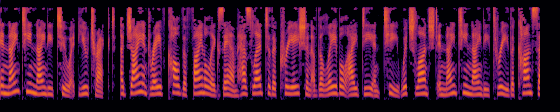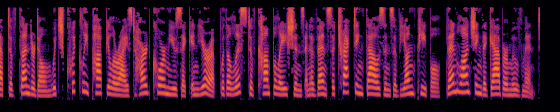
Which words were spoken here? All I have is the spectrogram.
In 1992 at Utrecht, a giant rave called The Final Exam has led to the creation of the label ID&T which launched in 1993 the concept of Thunderdome which quickly popularized hardcore music in Europe with a list of compilations and events attracting thousands of young people, then launching the Gabber movement.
